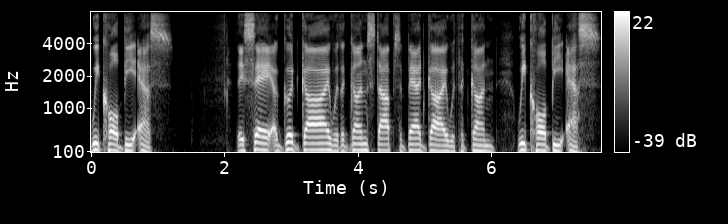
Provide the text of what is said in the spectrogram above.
We call BS. They say a good guy with a gun stops a bad guy with a gun. We call BS.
